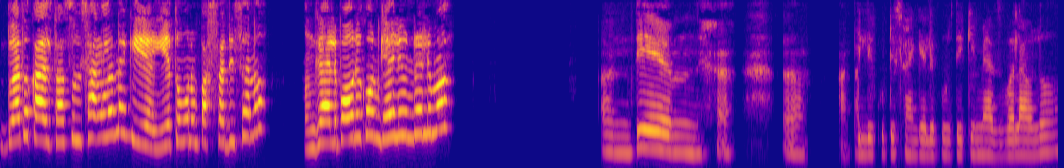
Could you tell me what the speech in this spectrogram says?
तू आता काल सासूला सांगलं ना की येतो म्हणून पाच सहा दिवसानं घ्यायला पाहुणे कोण? घ्यायला येऊन राहिले मग? आणि ते अं, आता ले कुठे सांगायला पुरते की मॅच बोलावलं.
